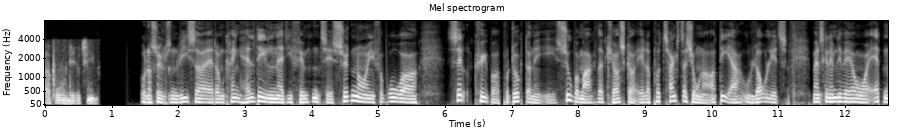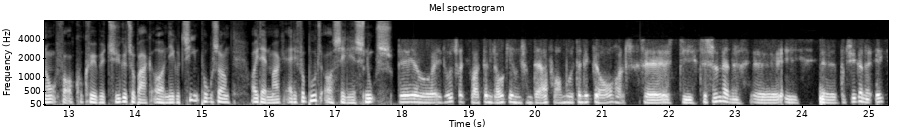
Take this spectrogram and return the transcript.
at bruge nikotin. Undersøgelsen viser, at omkring halvdelen af de 15-17-årige forbrugere selv køber produkterne i supermarkeder, kiosker eller på tankstationer, og det er ulovligt. Man skal nemlig være over 18 år for at kunne købe tykketobak og nikotinposer, og i Danmark er det forbudt at sælge snus. Det er jo et udtryk for, at den lovgivning, som der er på området, den ikke bliver overholdt. Øh, de tilsyneladende øh, i øh, butikkerne ikke,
